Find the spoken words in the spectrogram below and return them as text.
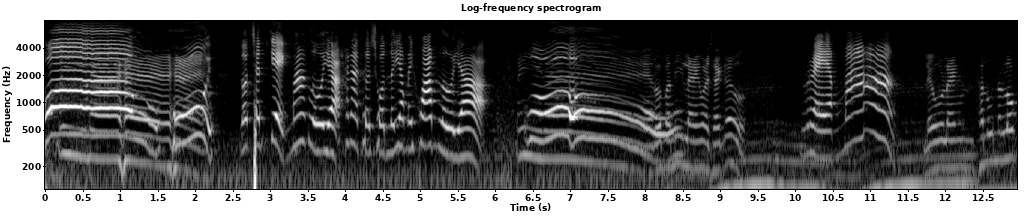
ว้าวนี่แน่โอ้ยรถฉันเจ๋งมากเลยอะขนาดเธอชนแล้วยังไม่คว่ำเลยอะนี่โอ้แน่รถมันนี่แรงกว่าชายเกิล แรงมาก เร็วแรงทะลุนรก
